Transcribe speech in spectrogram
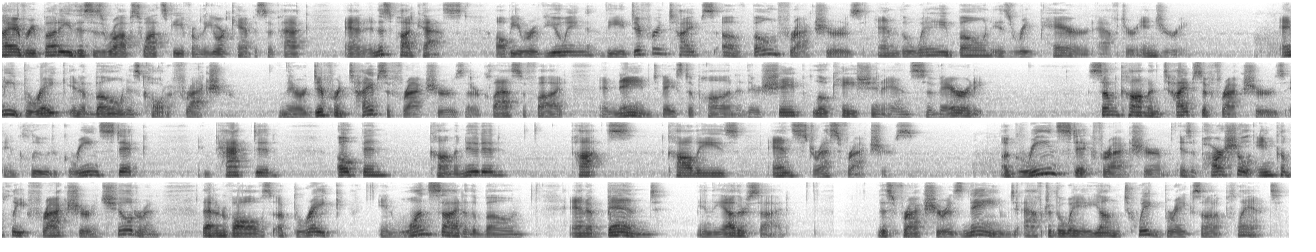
Hi, everybody. This is Rob Swatski from the York campus of HACC, and in this podcast, I'll be reviewing the different types of bone fractures and the way bone is repaired after injury. Any break in a bone is called a fracture. And there are different types of fractures that are classified and named based upon their shape, location, and severity. Some common types of fractures include green stick, impacted, open, comminuted, Pott's, Colles, and stress fractures. A green stick fracture is a partial incomplete fracture in children that involves a break in one side of the bone and a bend in the other side. This fracture is named after the way a young twig breaks on a plant.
